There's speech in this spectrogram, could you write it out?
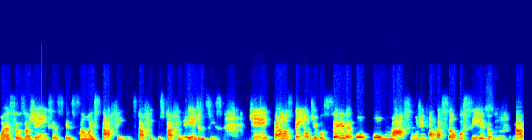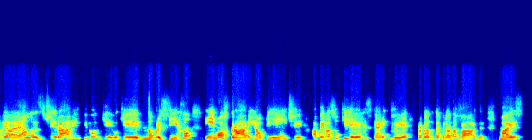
com essas agências, que eles são a staffing, staffing, staffing agencies, que elas tenham de você o, o máximo de informação possível. Sim. Cabe a elas tirarem o que, que, o que não precisam e mostrarem ao cliente apenas o que eles querem ver para aquela determinada vaga. Mas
